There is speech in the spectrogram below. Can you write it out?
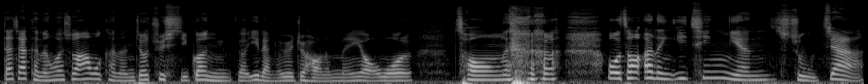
大家可能会说啊，我可能就去习惯个一两个月就好了。没有，我从 我从二零一七年暑假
